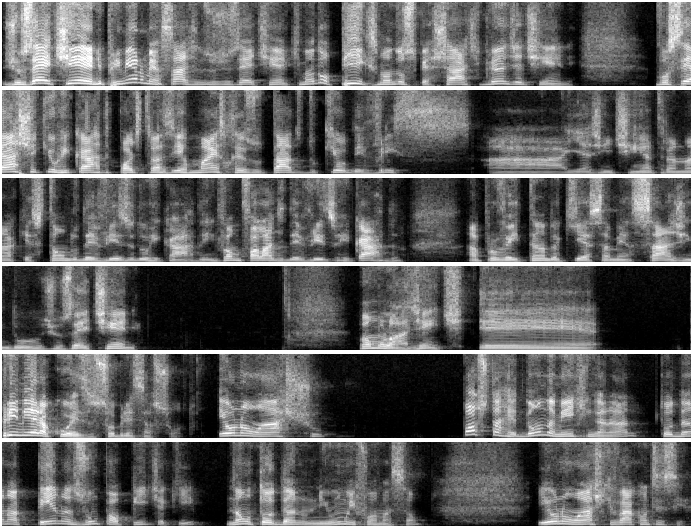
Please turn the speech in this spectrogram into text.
José Etienne, primeira mensagem do José Etienne, que mandou Pix, mandou superchat, grande Etienne. Você acha que o Ricardo pode trazer mais resultados do que o De Vries? Ah, e a gente entra na questão do De Vries e do Ricardo, hein? Vamos falar de De Vries e Ricardo? Aproveitando aqui essa mensagem do José Etienne. Vamos lá, gente. É... Primeira coisa sobre esse assunto. Eu não acho. Posso estar redondamente enganado, estou dando apenas um palpite aqui, não estou dando nenhuma informação. Eu não acho que vai acontecer.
